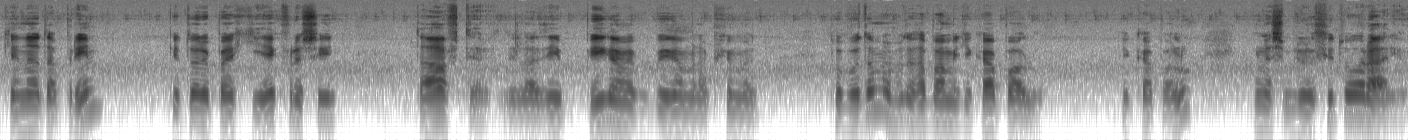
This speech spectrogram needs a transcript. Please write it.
και να τα πριν και τώρα υπάρχει η έκφραση τα after, δηλαδή πήγαμε που πήγαμε να πιούμε το ποτό μας, μετά θα πάμε και κάπου αλλού και κάπου αλλού για να συμπληρωθεί το ωράριο.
